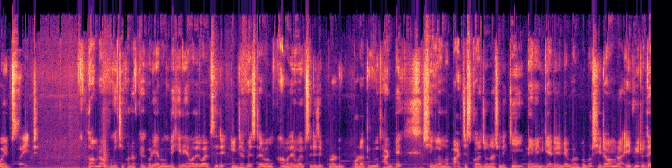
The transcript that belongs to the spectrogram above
website তো আমরা অল্প কিছুক্ষণ অপেক্ষা করি এবং দেখে নিই আমাদের ওয়েবসাইটের ইন্টারফেসটা এবং আমাদের ওয়েবসাইটে যে প্রোডাক্ট প্রোডাক্টগুলো থাকবে, সেগুলো আমরা পারচেস করার জন্য আসলে কি পেমেন্ট গেটওয়ে ব্যবহার করব সেটাও আমরা এই ভিডিওতে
